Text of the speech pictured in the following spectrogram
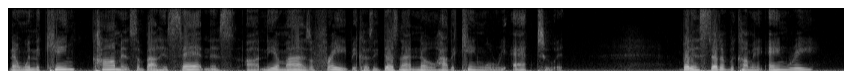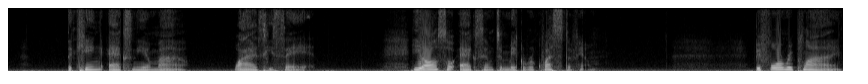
Now, when the king comments about his sadness, uh, Nehemiah is afraid because he does not know how the king will react to it. But instead of becoming angry, the king asks Nehemiah, Why is he sad? He also asks him to make a request of him. Before replying,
